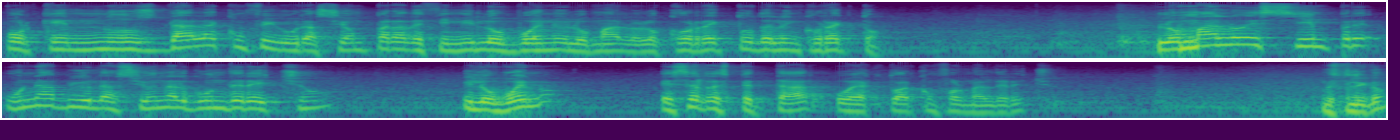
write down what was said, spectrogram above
porque nos da la configuración para definir lo bueno y lo malo, lo correcto de lo incorrecto. Lo malo es siempre una violación a algún derecho y lo bueno es el respetar o actuar conforme al derecho. ¿Me explico?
